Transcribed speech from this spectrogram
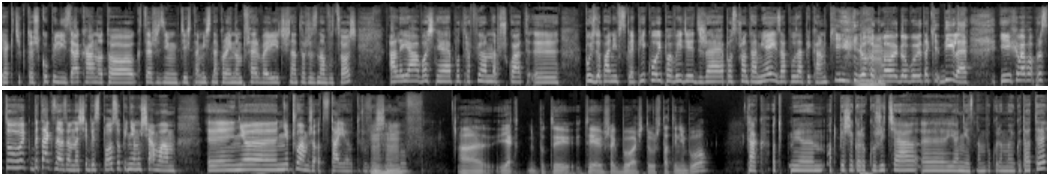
jak ci ktoś kupi lizaka, no to chcesz z nim gdzieś tam iść na kolejną przerwę i liczysz na to, że znowu coś. Ale ja właśnie potrafiłam na przykład y, pójść do pani w sklepiku i powiedzieć, że posprzątam jej za pół zapiekanki i od małego były takie deale. I chyba po prostu jakby tak znalazłam na siebie sposób i nie musiałam, y, nie, nie czułam, że odstaję od rówieśników. A jak, bo ty, ty już jak byłaś, to już taty nie było? Tak, od, od pierwszego roku życia y, ja nie znam w ogóle mojego taty,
